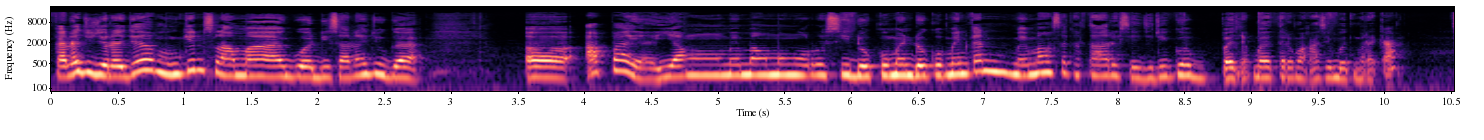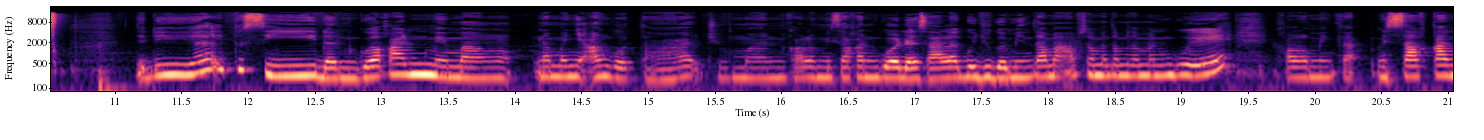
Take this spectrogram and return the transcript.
Karena jujur aja mungkin selama gue di sana juga uh, apa ya yang memang mengurusi dokumen-dokumen kan memang sekretaris ya. Jadi gue banyak banget terima kasih buat mereka jadi ya itu sih dan gue kan memang namanya anggota cuman kalau misalkan gue ada salah gue juga minta maaf sama teman-teman gue. Kalau misalkan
